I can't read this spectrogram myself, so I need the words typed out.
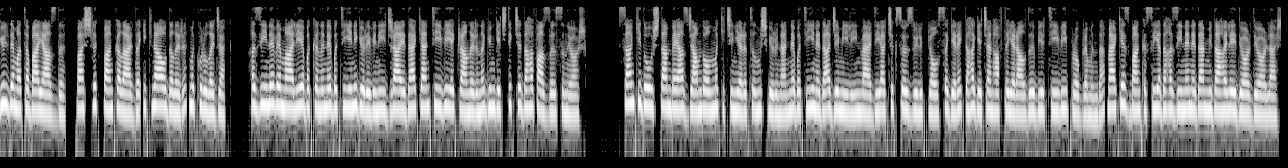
Güldem Atabay yazdı. Başlık, bankalarda ikna odaları mı kurulacak? Hazine ve Maliye Bakanı Nebati yeni görevini icra ederken TV ekranlarına gün geçtikçe daha fazla ısınıyor. Sanki doğuştan beyaz camda olmak için yaratılmış görünen Nebati yine de acemiliğin verdiği açık sözlülükle olsa gerek daha geçen hafta yer aldığı bir TV programında, Merkez Bankası ya da hazine neden müdahale ediyor diyorlar.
